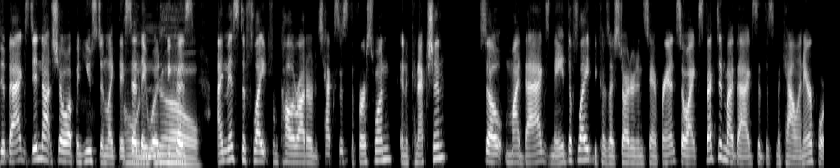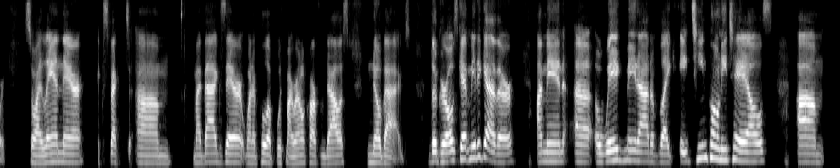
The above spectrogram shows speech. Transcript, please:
the bags did not show up in houston like they said Oh, they would because. I missed a flight from Colorado to Texas, the first one in a connection. So my bags made the flight because I started in San Fran. So I expected my bags at this McAllen airport. So I land there, expect um, My bag's there. When I pull up with my rental car from Dallas, no bags. The girls get me together. I'm in uh, a wig made out of like 18 ponytails. Um,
